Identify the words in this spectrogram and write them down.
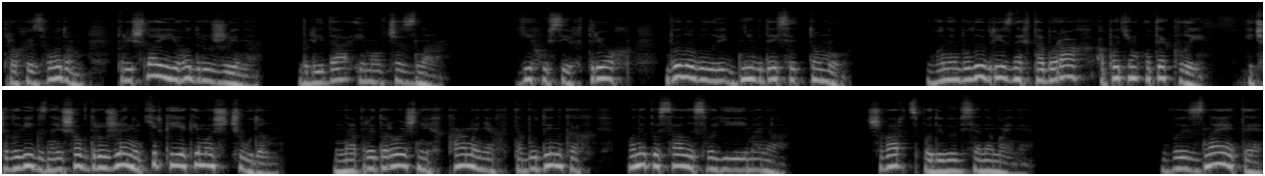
Трохи згодом прийшла і його дружина, бліда і мовчазна. Їх усіх трьох виловили днів десять тому. Вони були в різних таборах, а потім утекли, і чоловік знайшов дружину тільки якимось чудом. На придорожніх каменях та будинках вони писали свої імена. Шварц подивився на мене. Ви знаєте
